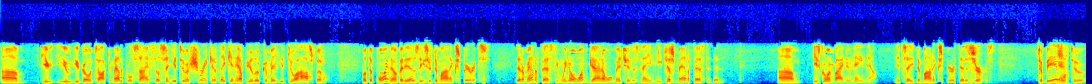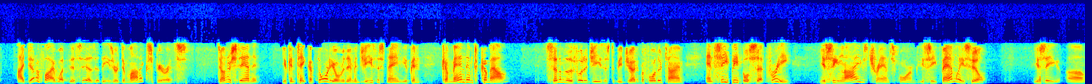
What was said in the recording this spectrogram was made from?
um, if you, you you go and talk to medical science, they'll send you to a shrink, and if they can't help you, they'll commit you to a hospital. But the point of it is, these are demonic spirits that are manifesting. We know one guy, and I won't mention his name. He just manifested, and um, he's going by a new name now. It's a demonic spirit that is surfaced. To be able Yeah. to identify what this is, that these are demonic spirits, to understand that you can take authority over them in Jesus' name, you can command them to come out, send them to the foot of Jesus to be judged before their time, and see people set free. You see lives transformed. You see families healed. You see uh,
